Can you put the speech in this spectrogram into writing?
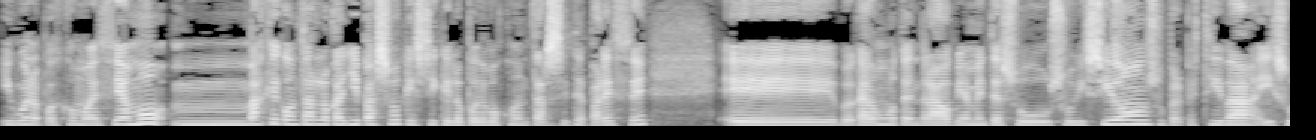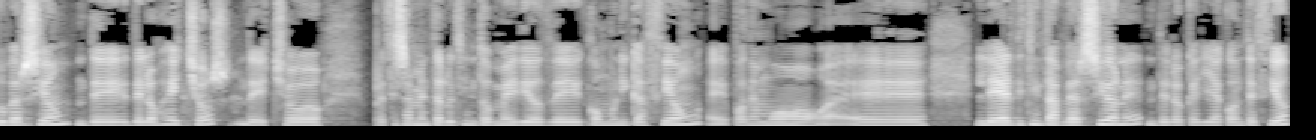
Y bueno, pues como decíamos, mm, más que contar lo que allí pasó, que sí que lo podemos contar si te parece, eh, pues cada uno tendrá obviamente su, su, visión, su perspectiva y su versión de, de, los hechos. De hecho, precisamente en los distintos medios de comunicación eh, podemos eh, leer distintas versiones de lo que allí aconteció.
